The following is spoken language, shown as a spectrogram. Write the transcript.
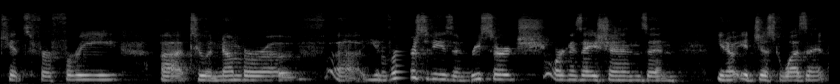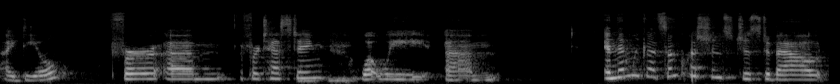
kits for free uh, to a number of uh, universities and research organizations, and you know it just wasn't ideal for um, for testing. What we um, and then we got some questions just about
